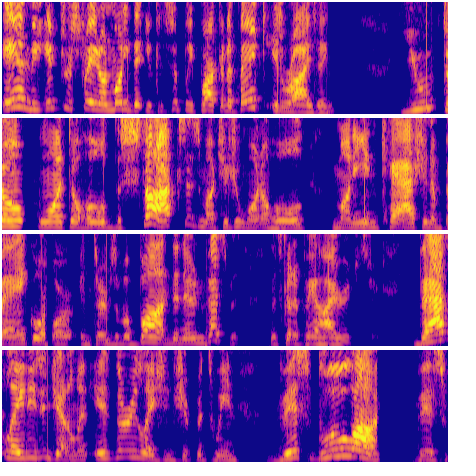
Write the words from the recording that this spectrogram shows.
and the interest rate on money that you can simply park in a bank is rising, you don't want to hold the stocks as much as you want to hold money in cash in a bank or, or in terms of a bond in an investment that's going to pay a higher interest rate. That, ladies and gentlemen, is the relationship between this blue line, this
